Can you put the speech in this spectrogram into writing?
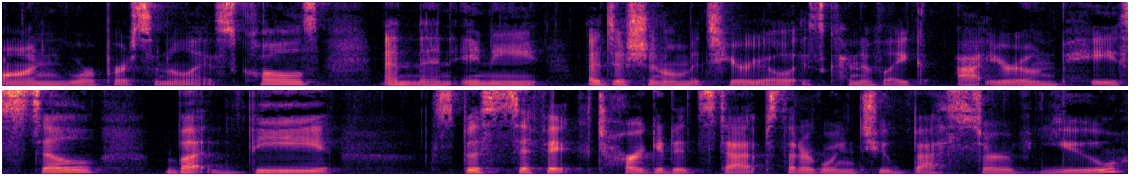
on your personalized calls. And then any additional material is kind of like at your own pace still. But the specific targeted steps that are going to best serve you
